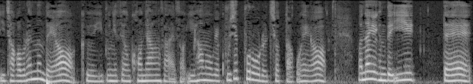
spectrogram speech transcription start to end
이 작업을 했는데요. 그 이분이 세운 건양사에서 이 한옥의 90%를 지었다고 해요. 만약에 근데 이때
